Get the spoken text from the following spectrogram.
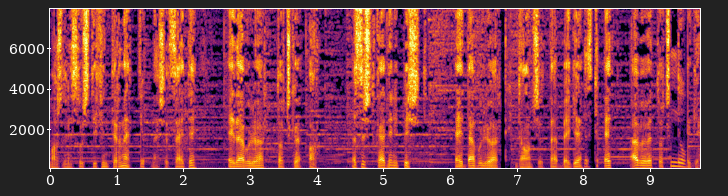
Може да ни слушате в интернет. Нашият сайт е awr.org. А също така да ни пишете awr.bg.abv.bg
